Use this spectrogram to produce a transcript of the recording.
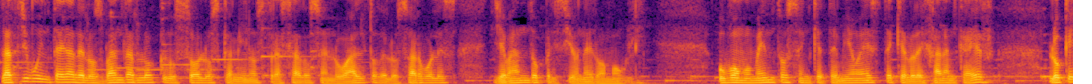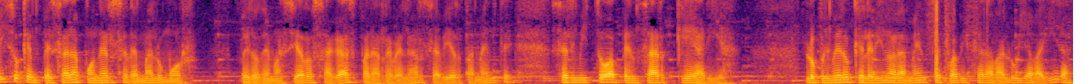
la tribu entera de los Vanderlo cruzó los caminos trazados en lo alto de los árboles, llevando prisionero a Mowgli. Hubo momentos en que temió éste que lo dejaran caer, lo que hizo que empezara a ponerse de mal humor, pero demasiado sagaz para revelarse abiertamente, se limitó a pensar qué haría. Lo primero que le vino a la mente fue avisar a Balú y a Bagheera,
